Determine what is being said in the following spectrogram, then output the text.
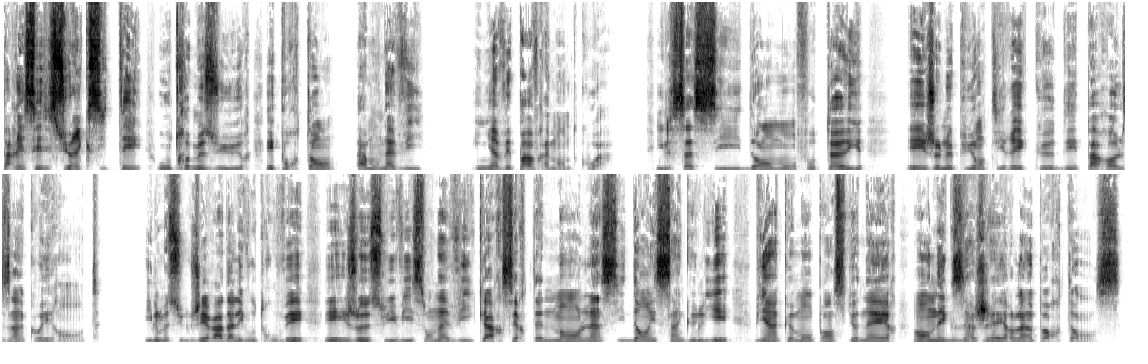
paraissait surexcité, outre mesure, et pourtant, à mon avis, il n'y avait pas vraiment de quoi. Il s'assit dans mon fauteuil, et je ne pus en tirer que des paroles incohérentes. Il me suggéra d'aller vous trouver, et je suivis son avis car certainement l'incident est singulier, bien que mon pensionnaire en exagère l'importance.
